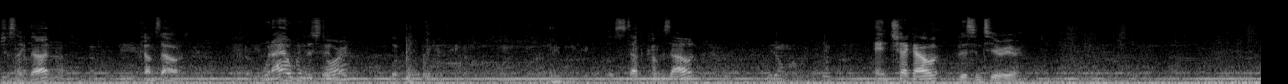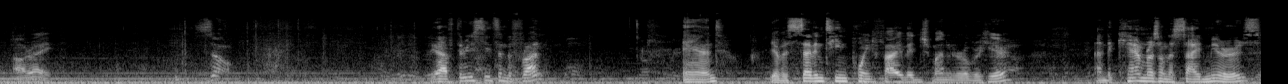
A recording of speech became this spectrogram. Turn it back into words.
just like that, it comes out. When I open this door, little step comes out. And check out this interior. All right. So, you have three seats in the front, and you have a 17.5 inch monitor over here, and the cameras on the side mirrors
